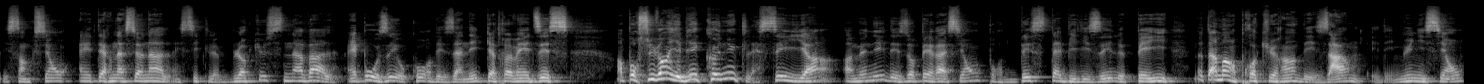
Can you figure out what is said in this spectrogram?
les sanctions internationales ainsi que le blocus naval imposé au cours des années 90. En poursuivant, il est bien connu que la CIA a mené des opérations pour déstabiliser le pays, notamment en procurant des armes et des munitions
